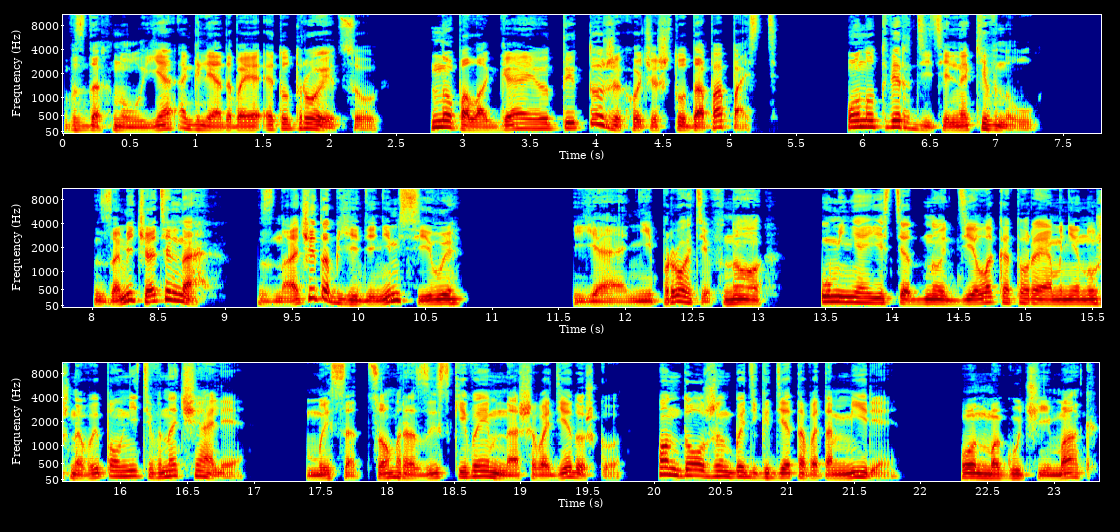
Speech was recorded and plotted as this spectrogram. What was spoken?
вздохнул я, оглядывая эту троицу. Но полагаю, ты тоже хочешь туда попасть. Он утвердительно кивнул. Замечательно. Значит, объединим силы. Я не против, но у меня есть одно дело, которое мне нужно выполнить в начале. Мы с отцом разыскиваем нашего дедушку. Он должен быть где-то в этом мире. Он могучий маг.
